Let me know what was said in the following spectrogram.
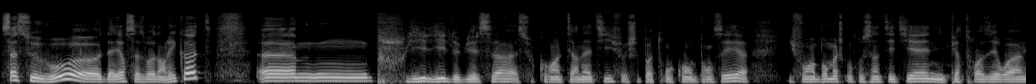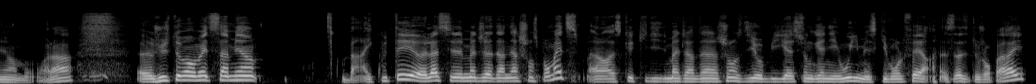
Ça se vaut. D'ailleurs, ça se voit dans les cotes. Lille, Lille de Bielsa, sur courant alternatif, je sais pas trop quoi en penser. Ils font un bon match contre Saint-Etienne. Ils perdent 3-0 à Amiens. Bon, voilà. justement, Metz Amiens. Ben écoutez, euh, là c'est le match de la dernière chance pour Metz. Alors est-ce que qui dit match de la dernière chance dit obligation de gagner Oui, mais est-ce qu'ils vont le faire Ça c'est toujours pareil.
